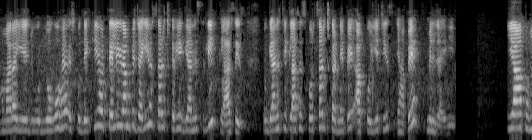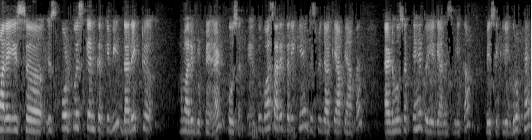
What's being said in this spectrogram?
हमारा ये जो लोगो है, इसको देखिए और टेलीग्राम पे जाइए सर्च करिए ज्ञानश्री क्लासेस तो ज्ञानश्री क्लासेस को सर्च करने पे आपको ये चीज़ यहाँ पे मिल जाएगी। या आप हमारे इस इस कोड को स्कैन करके भी डायरेक्ट हमारे ग्रुप में ऐड हो सकते हैं। तो बहुत सारे तरीके हैं जिसमें जाके आप यहाँ पर ऐड हो सकते हैं। तो ये ज्ञानश्री का बेसिकली ग्रुप है,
